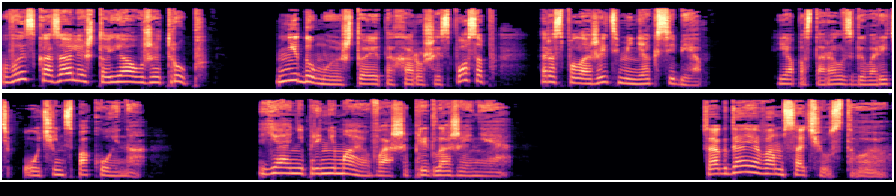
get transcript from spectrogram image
Вы сказали, что я уже труп. Не думаю, что это хороший способ расположить меня к себе. Я постаралась говорить очень спокойно. Я не принимаю ваше предложение. «Тогда я вам сочувствую»,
